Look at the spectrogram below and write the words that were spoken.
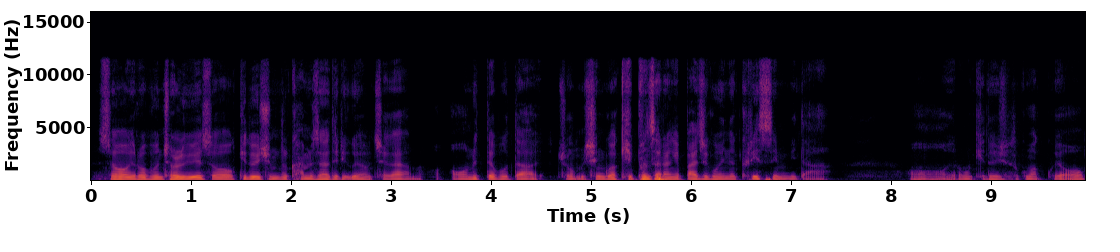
그래서 여러분 저를 위해서 기도해 주신 분들 감사드리고요. 제가 어느 때보다 좀 신과 깊은 사랑에 빠지고 있는 크리스입니다. 어, 여러분 기도해 주셔서 고맙고요.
